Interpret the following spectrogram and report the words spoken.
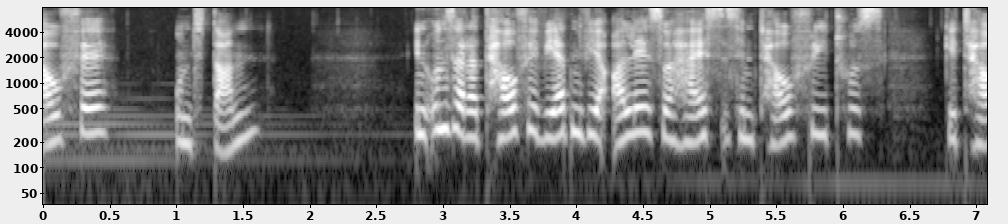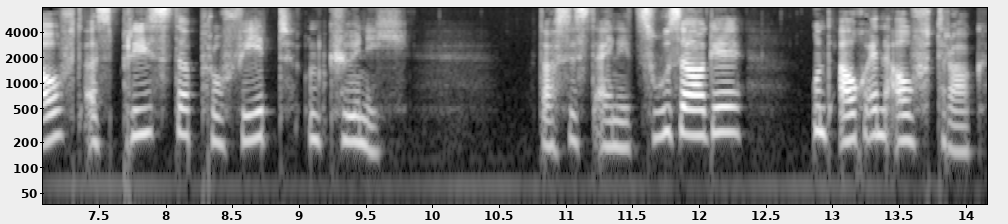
Taufe und dann? In unserer Taufe werden wir alle, so heißt es im Taufritus, getauft als Priester, Prophet und König. Das ist eine Zusage und auch ein Auftrag,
